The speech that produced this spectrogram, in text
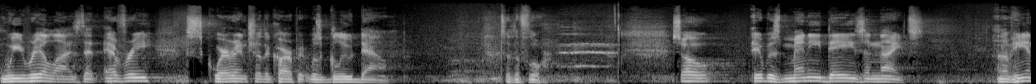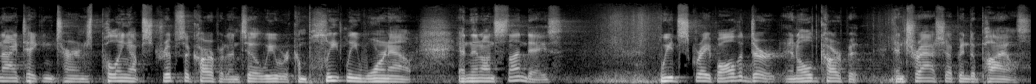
we realized that every square inch of the carpet was glued down to the floor. So it was many days and nights of he and I taking turns pulling up strips of carpet until we were completely worn out. And then on Sundays, we'd scrape all the dirt and old carpet and trash up into piles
